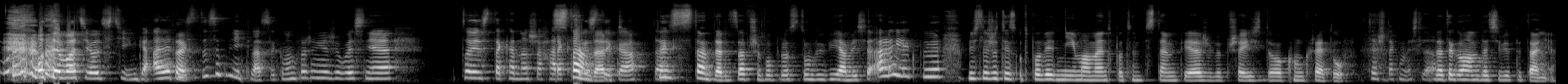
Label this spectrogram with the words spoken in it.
o temacie odcinka. Ale tak. to, jest, to jest ogólnie klasyk. Mam wrażenie, że właśnie to jest taka nasza charakterystyka. Standard. Tak. To jest standard, zawsze po prostu wybijamy się, ale jakby myślę, że to jest odpowiedni moment po tym wstępie, żeby przejść do konkretów. Też tak myślę. Dlatego mam dla Ciebie pytanie.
